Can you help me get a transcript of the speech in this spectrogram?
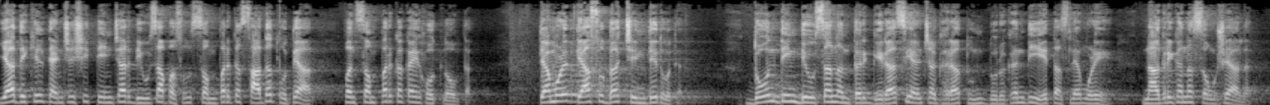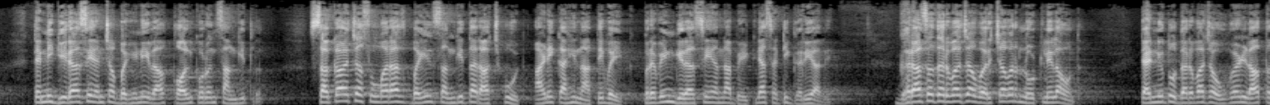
या देखील त्यांच्याशी तीन चार दिवसापासून संपर्क साधत होत्या पण संपर्क काही होत नव्हता. त्यामुळे त्यासुद्धा चिंतित होत्या. दोन तीन दिवसानंतर गिरासी यांच्या घरातून दुर्गंधी येत असल्यामुळे नागरिकांना संशय आला. त्यांनी गिरासे यांच्या बहिणीला कॉल करून सांगितलं. सकाळच्या सुमारास बहीण संगीता राजपूत आणि काही नातेवाईक प्रवीण गिरासे यांना भेटण्यासाठी घरी आले. घराचा दरवाजा वरच्यावर लोटलेला होता. त्यांनी तो दरवाजा उघडला तर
